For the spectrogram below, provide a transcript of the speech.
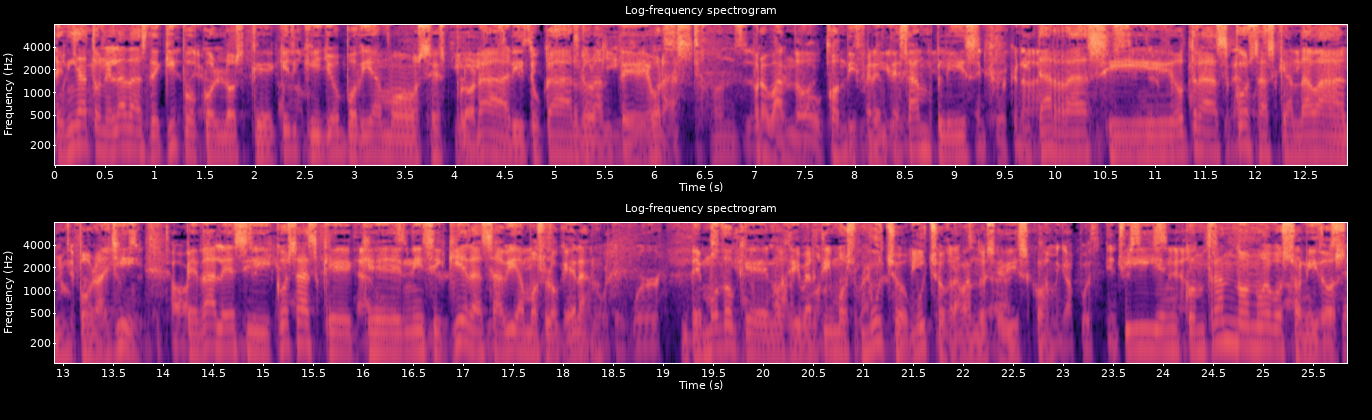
tenía toneladas de equipo con los que Kirk y yo podíamos explorar y tocar durante horas, probando con diferentes amplis, guitarras y otras cosas que andaban por allí, pedales y cosas que, ni siquiera sabíamos lo que eran. De modo que nos divertimos mucho, mucho grabando ese disco y encontrando nuevos sonidos.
